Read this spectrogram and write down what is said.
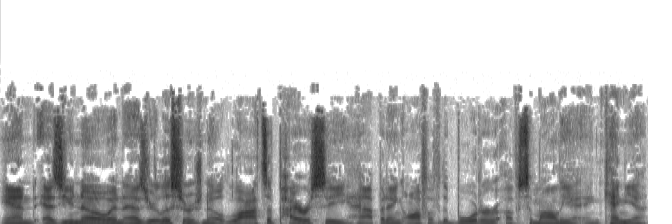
And as you know, and as your listeners know, lots of piracy happening off of the border of Somalia and Kenya.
